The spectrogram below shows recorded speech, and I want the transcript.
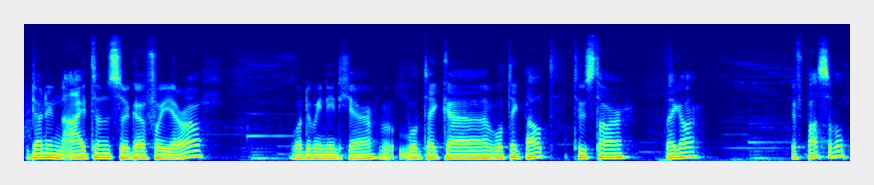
Don't need an item, so go for Euro. What do we need here? We'll take uh we'll take belt, two star Veigar. If possible.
